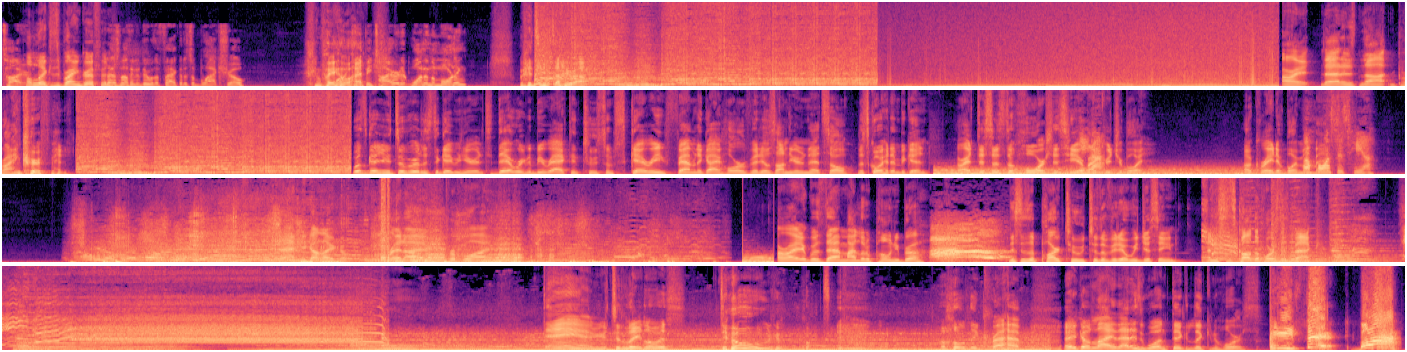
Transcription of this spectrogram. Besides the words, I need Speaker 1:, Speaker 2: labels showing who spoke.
Speaker 1: tired.
Speaker 2: Oh look, it's Brian Griffin.
Speaker 1: It has nothing to do with the fact that it's a black show.
Speaker 2: Wait,
Speaker 1: What, I
Speaker 2: what?
Speaker 1: can't be tired at one in the morning?
Speaker 2: What are you talking about? All right, that is not Brian Griffin. What's good, YouTube? Realistic Gaming here, and today we're going to be reacting to some scary Family Guy horror videos on the internet. So let's go ahead and begin. All right, this is the horse is here by Creature Boy. Oh, Creative Boy, my
Speaker 3: The
Speaker 2: bad.
Speaker 3: horse is here.
Speaker 2: Oh, damn, you got like a red eye, purple eye. Alright, it was that My Little Pony, bruh? Oh! This is a part two to the video we just seen. And this is called The Horse is Back. Damn, you're too late, Lois? Dude! Holy crap. I ain't gonna lie, that is one thick looking horse. He's thick, boy!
